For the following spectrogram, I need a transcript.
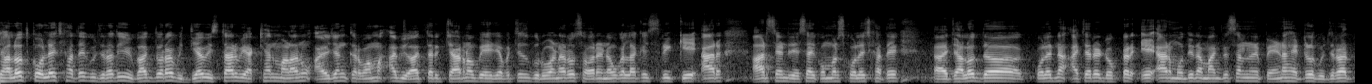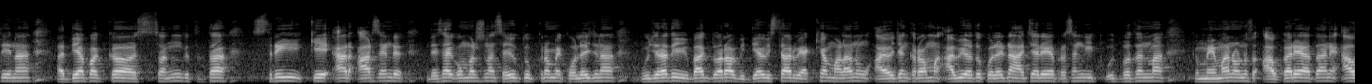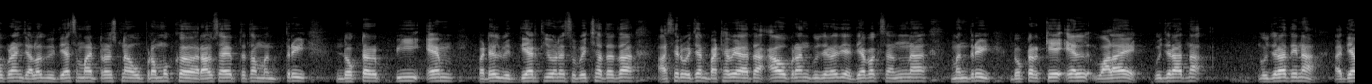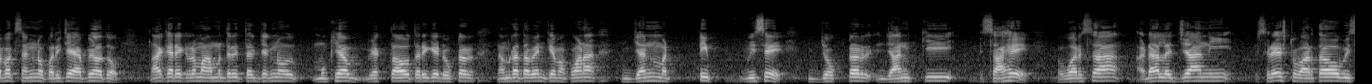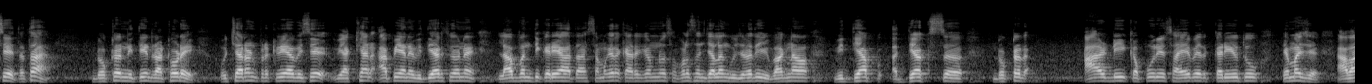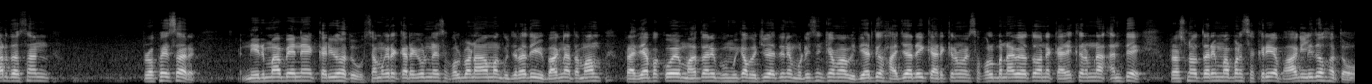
Jhalod college ખાતે ગુજરાતી વિભાગ દ્વારા વિદ્યા વિસ્તાર વ્યાખ્યાનમાળાનું આયોજન કરવામાં આવ્યું. આ તારીખ ચાર નવ બે હજાર પચીસ ગુરુવારના રોજ સવારે નવ કલાકે Shri K R arts and Desai commerce college ખાતે જાલોદ કોલેજના આચાર્ય ડૉક્ટર એ આર મોદીના માર્ગદર્શન અને પ્રેરણા હેઠળ ગુજરાતીના અધ્યાપક સંઘ તથા Shri K R arts and Desai કોમર્સના સંયુક્ત ઉપક્રમે કોલેજના ગુજરાતી વિભાગ દ્વારા વિદ્યા વિસ્તાર વ્યાખ્યા માળાનું આયોજન કરવામાં આવ્યું હતું. કોલેજના આચાર્યએ પ્રાસંગિક ઉદ્બોધનમાં મહેમાનોનું આવકાર્યા હતા અને આ ઉપરાંત ઝાલોદ વિદ્યા સમાજ ટ્રસ્ટના ઉપપ્રમુખ રાવ સાહેબ તથા મંત્રી ડૉક્ટર પી એમ પટેલ વિદ્યાર્થીઓને શુભેચ્છા તથા આશીર્વચન પાઠવ્યા હતા. આ ઉપરાંત ગુજરાતી અધ્યાપક સંઘના મંત્રી ડૉક્ટર કે એલ વાળાએ ગુજરાતના ગુજરાતીના અધ્યાપક સંઘનો પરિચય આપ્યો હતો. આ કાર્યક્રમમાં આમંત્રિત તજજ્ઞો, મુખ્ય વ્યક્તાઓ તરીકે ડૉક્ટર નમ્રતાબેન કે મકવાણા જન્મટીપ વિશે ડૉક્ટર જાનકી શાહે વર્ષા અડાલજાની શ્રેષ્ઠ વાર્તાઓ વિશે તથા ડૉક્ટર નીતિન રાઠોડે ઉચ્ચારણ પ્રક્રિયા વિશે વ્યાખ્યાન આપી અને વિદ્યાર્થીઓને લાભવંતી કર્યા હતા. સમગ્ર કાર્યક્રમનું સફળ સંચાલન ગુજરાતી વિભાગના વિદ્યા અધ્યક્ષ ડૉક્ટર આર ડી કપૂરી સાહેબે કર્યું હતું. તેમજ આભાર દર્શન પ્રોફેસર નિર્માબેને કર્યું હતું. સમગ્ર કાર્યક્રમને સફળ બનાવવામાં ગુજરાતી વિભાગના તમામ પ્રાધ્યાપકોએ મહત્વની ભૂમિકા ભજવી હતી અને મોટી સંખ્યામાં વિદ્યાર્થીઓ હાજર રહી કાર્યક્રમને સફળ બનાવ્યો હતો અને કાર્યક્રમના અંતે પ્રશ્નોત્તરીમાં પણ સક્રિય ભાગ લીધો હતો.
